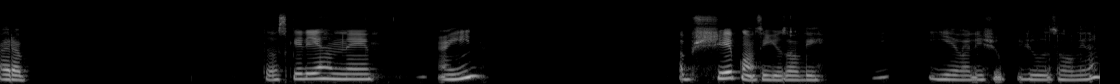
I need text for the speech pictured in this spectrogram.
अरब। तो उसके लिए हमने आइन। अब शेप कौन सी यूज़ होगी? ये वाली यूज़ होगी ना,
